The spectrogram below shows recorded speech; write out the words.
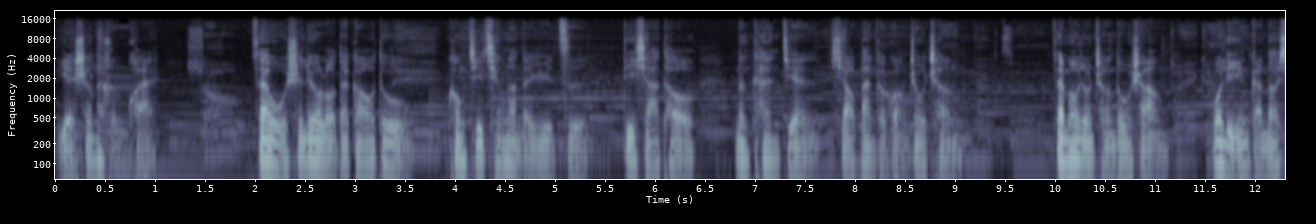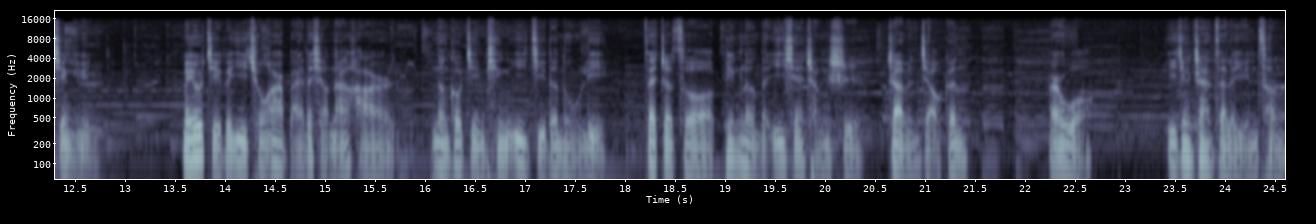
也升得很快。在五十六楼的高度，空气晴朗的日子，低下头能看见小半个广州城。在某种程度上，我理应感到幸运。没有几个一穷二白的小男孩。能够仅凭一己的努力，在这座冰冷的一线城市站稳脚跟，而我，已经站在了云层。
